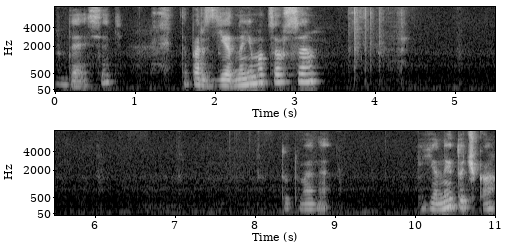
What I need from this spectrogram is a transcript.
10. Тепер з'єднуємо це все. Тут в мене є ниточка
